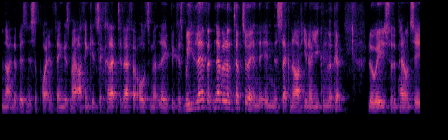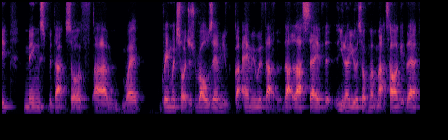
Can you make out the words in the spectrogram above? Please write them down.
not in the business of pointing fingers, mate. I think it's a collective effort ultimately because we never never looked up to it in the in the second half. You know, you can look at Luiz for the penalty, Mings with that sort of um, where Greenwood sort of just rolls in. You've got Emi with that that last save. That you know you were talking about Matt Targett there.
